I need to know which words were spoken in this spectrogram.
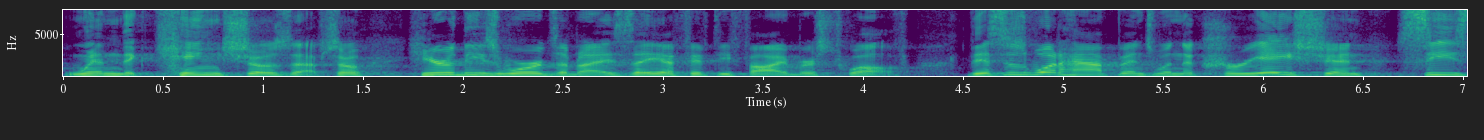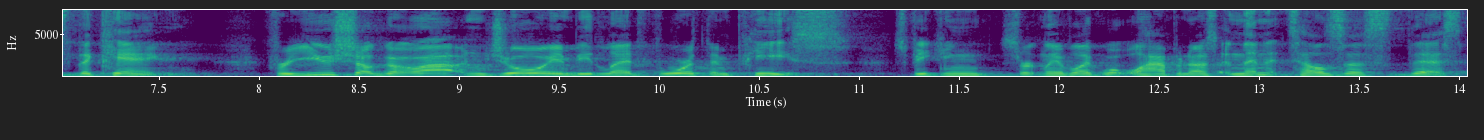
when the king shows up. So, hear these words of Isaiah 55, verse 12. This is what happens when the creation sees the king. For you shall go out in joy and be led forth in peace. Speaking certainly of like what will happen to us. And then it tells us this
